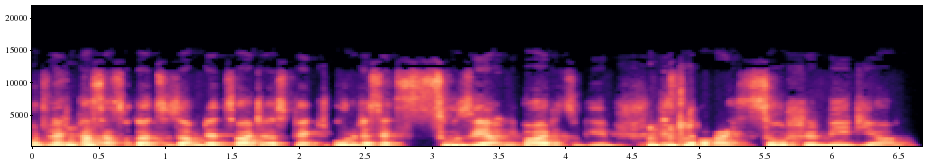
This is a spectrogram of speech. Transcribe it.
Und vielleicht mhm. passt das sogar zusammen. Der zweite Aspekt, ohne das jetzt zu sehr in die Breite zu geben, ist der Bereich Social Media.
